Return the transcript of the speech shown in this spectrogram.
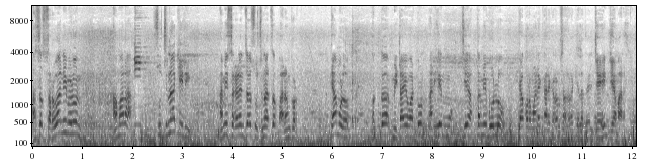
असं सर्वांनी मिळून आम्हाला सूचना केली. आम्ही सगळ्यांच्या सूचनाचं पालन करतो. त्यामुळं फक्त मिठाई वाटून आणि हे जे आत्ता मी बोललो त्याप्रमाणे कार्यक्रम साजरा केला जाईल. जय हिंद जय महाराष्ट्र.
